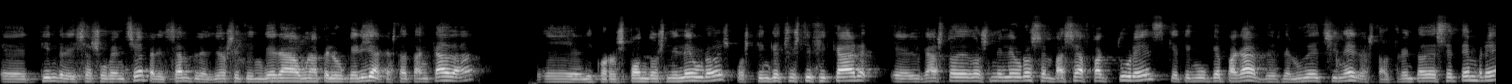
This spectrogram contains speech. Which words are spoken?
eh, tindre aquesta subvenció. Per exemple, jo si tinguera una peluqueria que està tancada, eh, li correspon 2.000 euros, doncs tinc que justificar el gasto de 2.000 euros en base a factures que he tingut que pagar des de l'1 de gener fins al 30 de setembre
